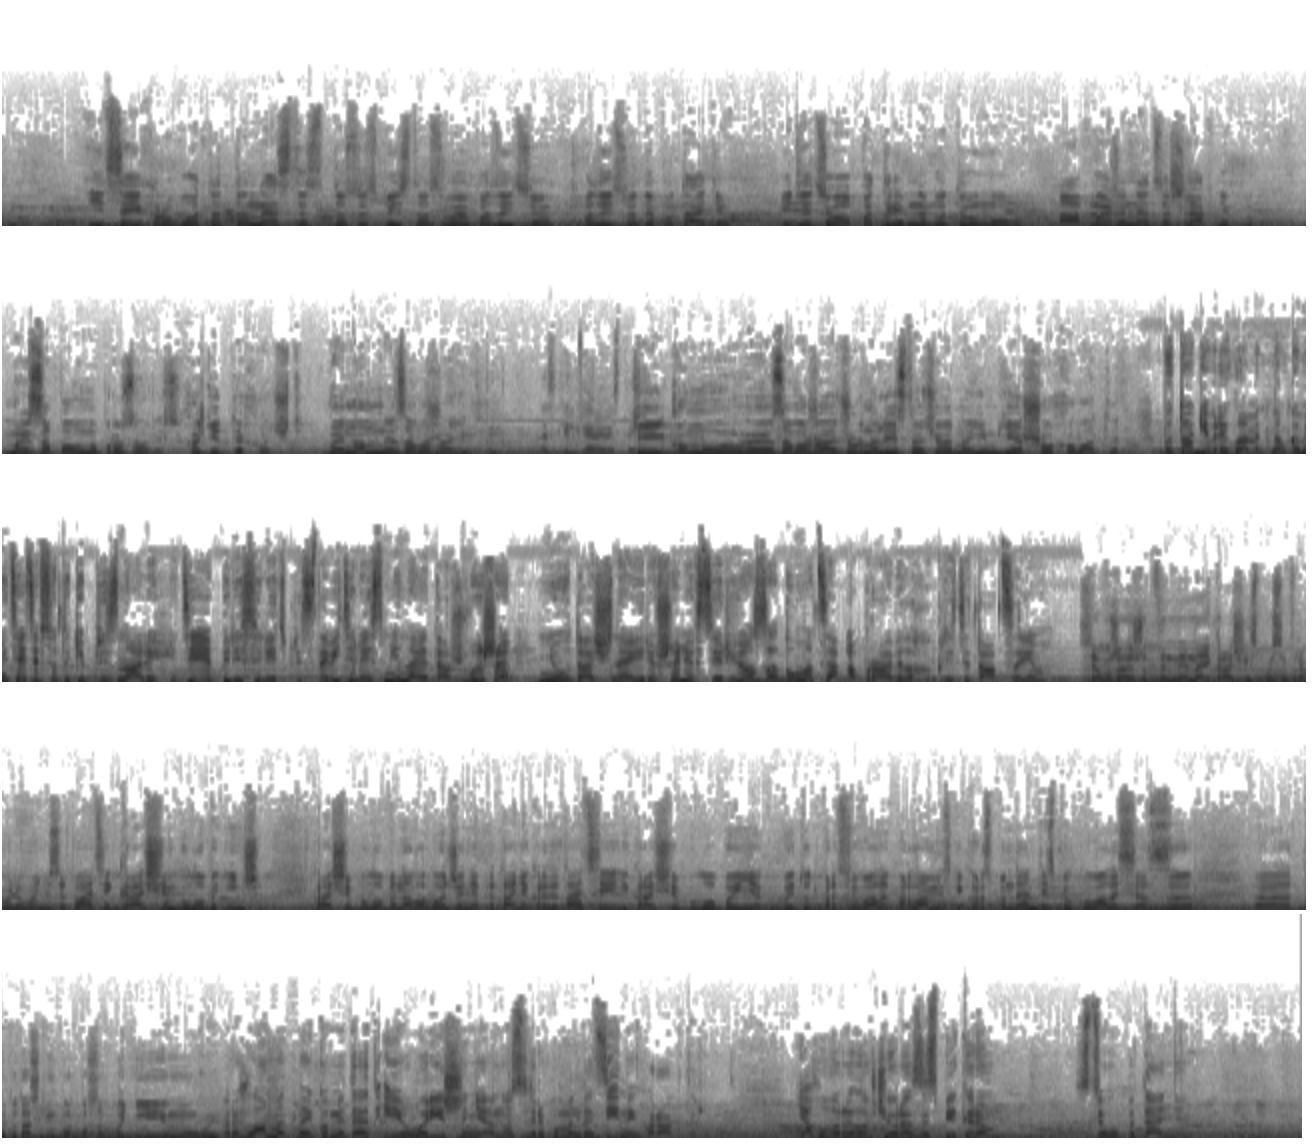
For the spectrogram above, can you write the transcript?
і це їх робота донести до суспільства свою позицію, позицію депутатів. І для цього потрібні бути умови. А обмеження це шлях нікуди. Ми за повну прозорість. Ходіть де хочете. Ви нам не заважаєте. Наскільки реалістично? Ті, кому е, заважають журналісти, очевидно, їм є що ховати. В итоге в регламентном комитете все-таки признали, идея переселить представителей СМИ на этаж выше неудачная и решили всерьез задуматься о правилах аккредитации. Я вважаю, що це не найкращий спосіб регулювання ситуації. Кращим було б інше. Краще було б налагодження питання акредитації, і краще було б, якби тут працювали парламентські кореспонденти, спілкувалися з е, депутатським корпусом однією мовою. Регламентний комітет і його рішення носить рекомендаційний характер. Я говорила вчора зі спікером з цього питання,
